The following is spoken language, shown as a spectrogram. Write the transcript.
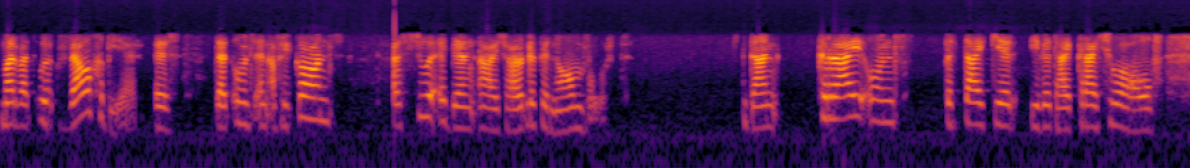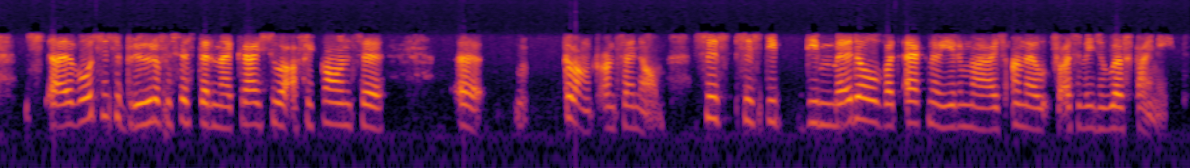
Maar wat ook wel gebeur is dat ons in Afrikaans as so 'n ding 'n huishoudelike naam word. Dan kry ons partykeer, jy weet, hy kry so half uh, word soos 'n broer of 'n suster en hy kry so 'n Afrikaanse uh klank aan sy naam. Soos soos die die middel wat ek nou hier in my huis aanhou vir as 'n mens hoofpyn het.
